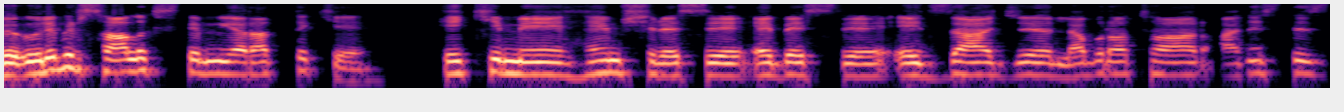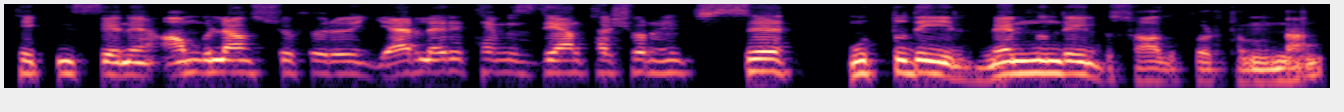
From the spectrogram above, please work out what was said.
Ve öyle bir sağlık sistemi yarattı ki hekimi, hemşiresi, ebesi, eczacı, laboratuvar, anestezi teknisyeni, ambulans şoförü, yerleri temizleyen taşeronçisi mutlu değil, memnun değil bu sağlık ortamından.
